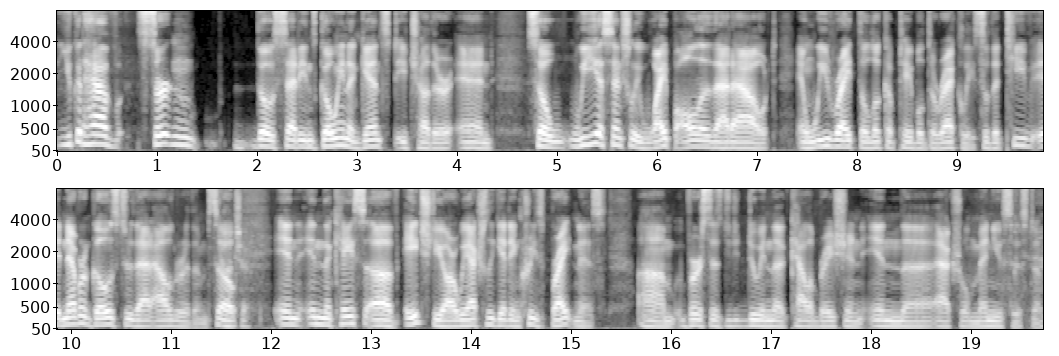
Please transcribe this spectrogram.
you could have certain those settings going against each other and so we essentially wipe all of that out and we write the lookup table directly so the TV it never goes through that algorithm so Gotcha. in in the case of HDR we actually get increased brightness um, versus doing the calibration in the actual menu system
